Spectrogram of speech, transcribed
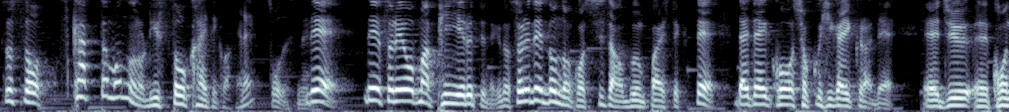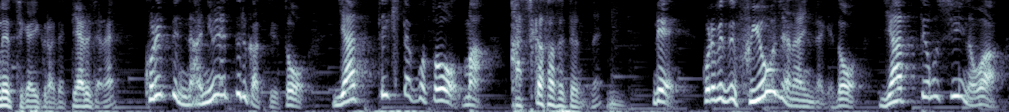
そうすると使ったもののリストを書いていくわけね。そうですね。ででそれをまあ PL って言うんだけどそれでどんどんこう資産を分配していって大体こう食費がいくらで、えー住えー光熱費がいくらでってやるじゃない。これって何をやってるかっていうとやってきたことをまあ可視化させてるのね。うん。でこれ別に不要じゃないんだけどやってほしいのは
